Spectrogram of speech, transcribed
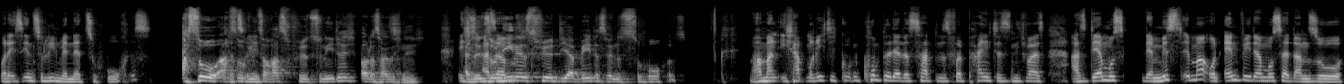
Oder ist Insulin, wenn der zu hoch ist? Ach so, ach so, ist gibt's auch was für zu niedrig? Oh, das weiß ich nicht. Ich, also Insulin ist für Diabetes, wenn es zu hoch ist. Oh Mann, ich habe einen richtig guten Kumpel, der das hat und das ist voll peinlich, dass ich nicht weiß. Also der muss, der misst immer und entweder muss er dann so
